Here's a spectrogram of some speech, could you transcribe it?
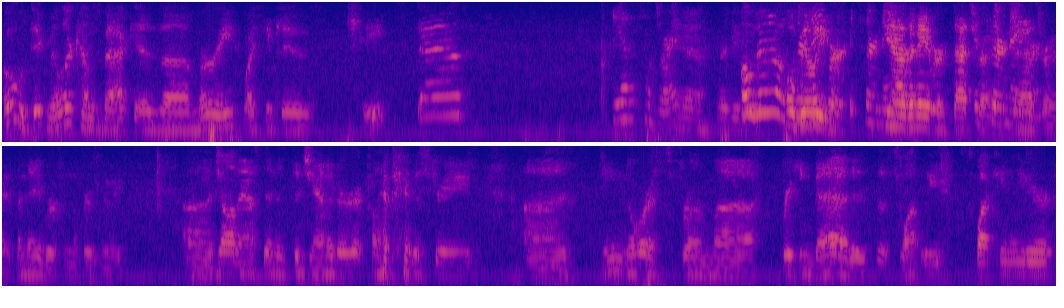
oh, Dick Miller comes back as uh, Murray, who I think is Kate's dad. Yeah, that sounds right. Yeah, maybe. Oh no no, it's oh, their Billy. neighbor. It's their neighbor. Yeah, the neighbor. That's It's right. their neighbor. That's right. The neighbor from the first movie. Uh, John Astin is the janitor at Clamp Industries. Uh, Dean Norris from uh, Breaking Bad is the SWAT lead, SWAT team leader.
